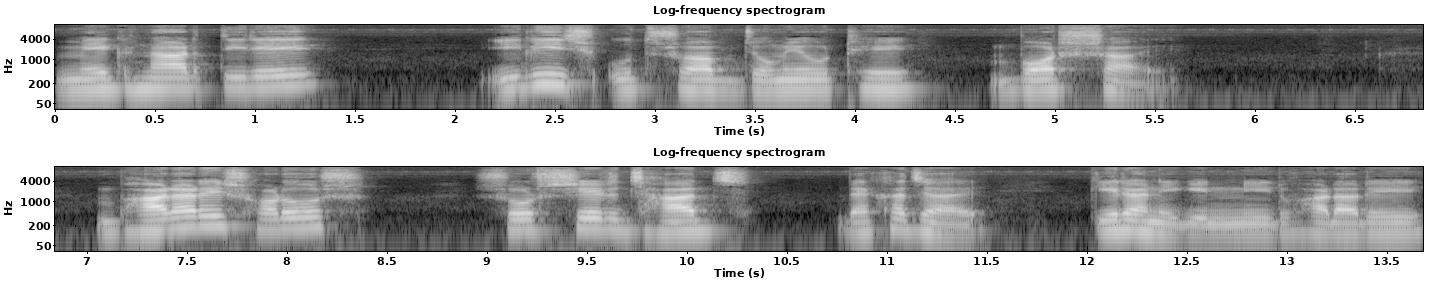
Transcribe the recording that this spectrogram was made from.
মেঘনার তীরে। ইলিশ উৎসব জমে ওঠে বর্ষায়। ভাড়ারে সরস, সর্ষের ঝাঁজ দেখা যায় কেরানিগিন্নির ভাড়ারে।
